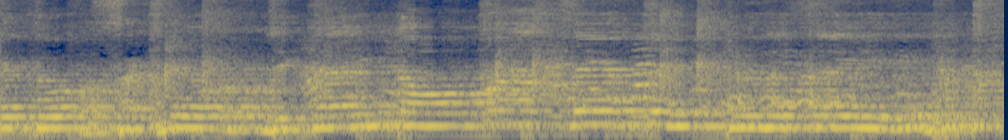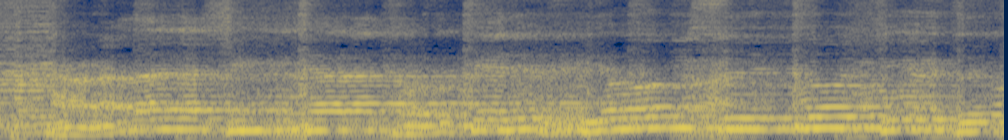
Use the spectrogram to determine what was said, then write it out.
へと酒を時間に飲ませてくださいが芯からとろけるように少しずつ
